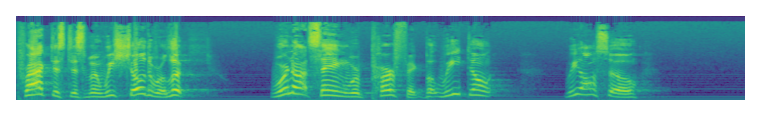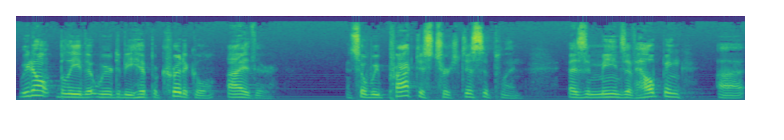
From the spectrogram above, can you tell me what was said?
practice discipline, we show the world, look, we're not saying we're perfect, but we don't, we also, we don't believe that we're to be hypocritical either. And so we practice church discipline as a means of helping uh,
